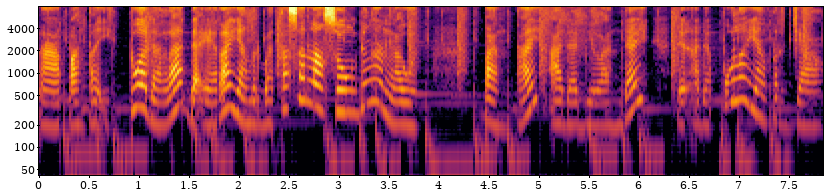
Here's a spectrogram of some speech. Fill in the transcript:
Nah, pantai itu adalah daerah yang berbatasan langsung dengan laut. Pantai ada di landai dan ada pula yang terjal.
